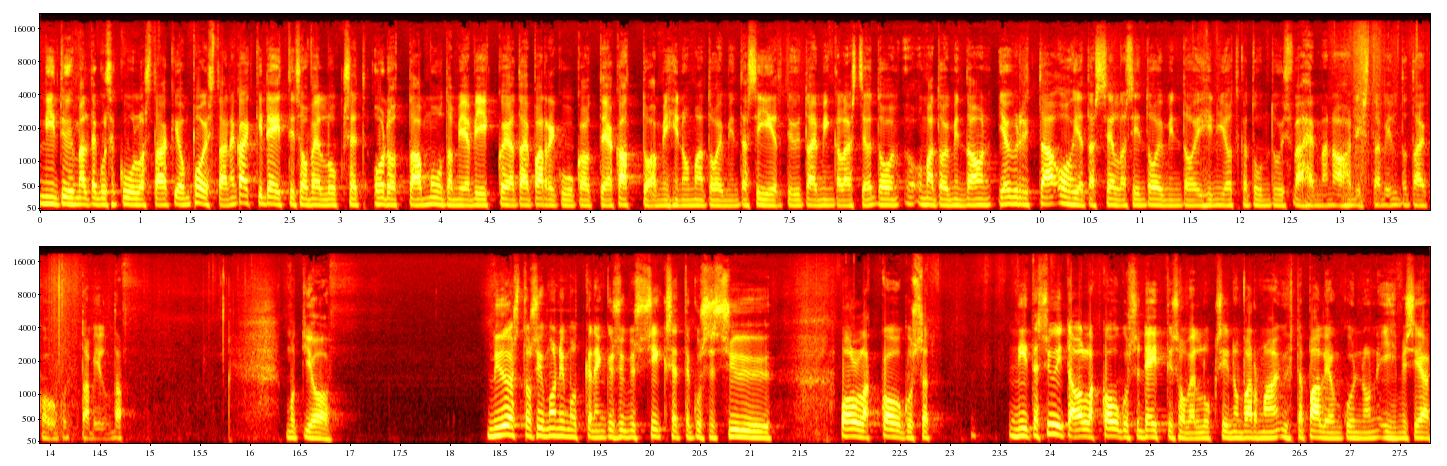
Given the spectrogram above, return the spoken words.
niin tyhmältä kuin se kuulostaakin, on poistaa ne kaikki deittisovellukset, odottaa muutamia viikkoja tai pari kuukautta ja katsoa, mihin oma toiminta siirtyy tai minkälaista se to- oma toiminta on ja yrittää ohjata sellaisiin toimintoihin, jotka tuntuisi vähemmän ahdistavilta tai koukuttavilta. Mutta joo, myös tosi monimutkainen kysymys siksi, että kun se syy olla koukussa, niitä syitä olla koukussa deittisovelluksiin on varmaan yhtä paljon kuin on ihmisiä,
